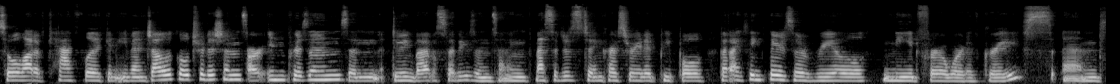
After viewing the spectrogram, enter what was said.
So a lot of Catholic and evangelical traditions are in prisons and doing Bible studies and sending messages to incarcerated people. But I think there's a real need for a word of grace and,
